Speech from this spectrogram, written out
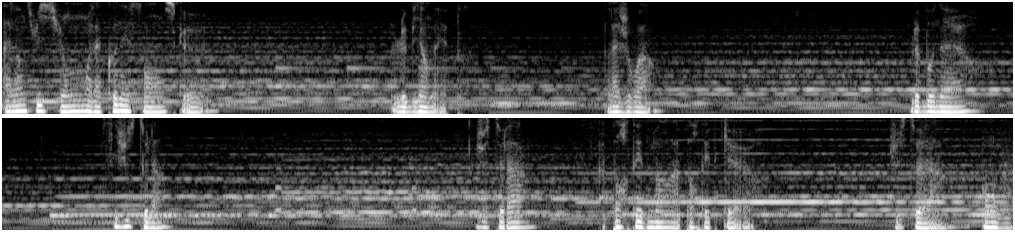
à l'intuition, à la connaissance que le bien-être, la joie, le bonheur, c'est juste là. Juste là, à portée de main, à portée de cœur. Juste là, en vous.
